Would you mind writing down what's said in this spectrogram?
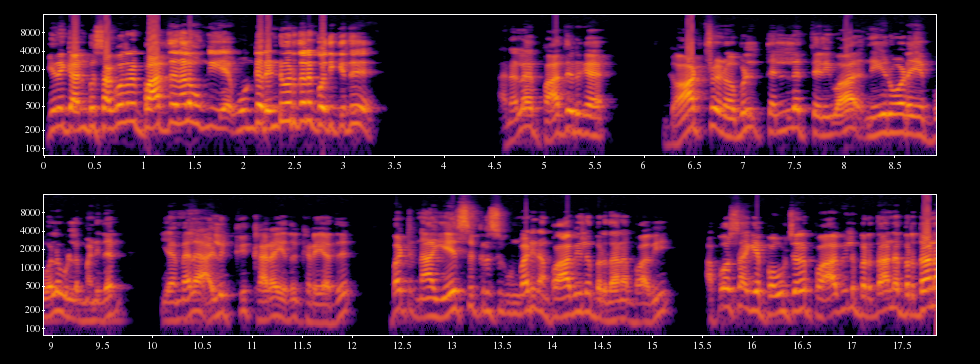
இன்னைக்கு அன்பு சகோதரன் பார்த்ததுனால உங்க உங்க ரெண்டு பேரும் தானே கொதிக்குது. அதனால பார்த்துடுங்க. காட்ஃப்ரே நோபல் தெல்ல தெளிவா நீரோடையை போல உள்ள மனிதன். என் மேல அழுக்கு கரை எதுவும் கிடையாது. பட் நான் இயேசு கிறிஸ்துக்கு முன்னாடி நான் பாவியில பிரதான பாவி. அப்போஸ் ஆகிய பவுல் சொல்ற பாவியில் பிரதான பிரதான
